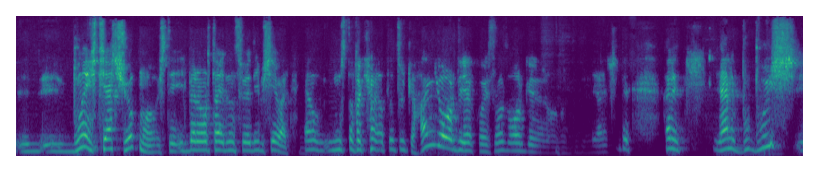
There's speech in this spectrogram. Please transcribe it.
e, buna ihtiyaç yok mu? İşte İlber Ortaylı'nın söylediği bir şey var. Yani Mustafa Kemal Atatürk'ü hangi orduya koysanız orgeneral olur. Yani şimdi hani yani bu bu iş e,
